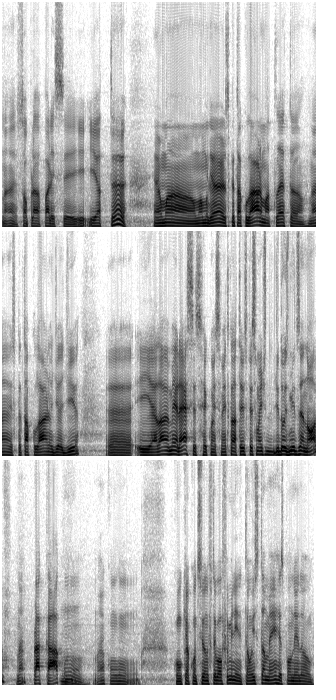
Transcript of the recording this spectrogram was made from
né? só para aparecer. E, e até é uma, uma mulher espetacular, uma atleta né? espetacular no dia a dia. É, e ela merece esse reconhecimento que ela teve, especialmente de 2019 né, para cá, com, uhum. né, com, com o que aconteceu no futebol feminino. Então, isso também, respondendo,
